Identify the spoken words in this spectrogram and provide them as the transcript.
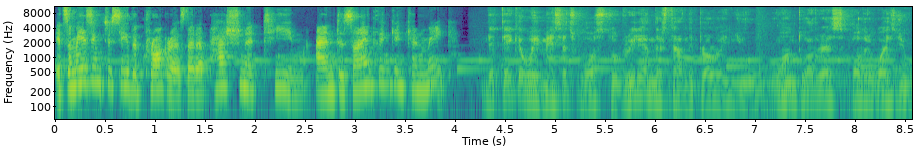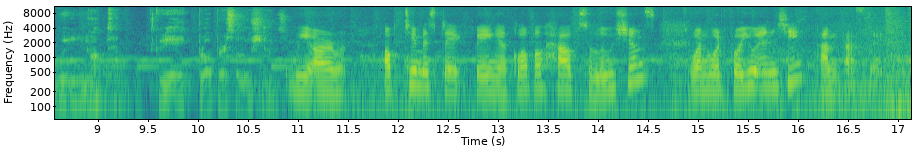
It's amazing to see the progress that a passionate team and design thinking can make. The takeaway message was to really understand the problem you want to address, otherwise you will not create proper solutions. We are optimistic being a global health solutions. One word for you energy, fantastic.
